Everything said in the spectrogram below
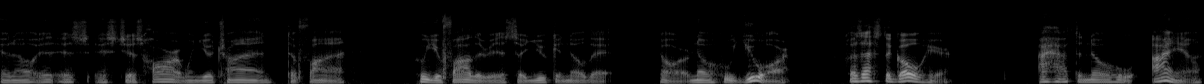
You know, it, it's it's just hard when you're trying to find who your father is, so you can know that or know who you are, because that's the goal here. I have to know who I am.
